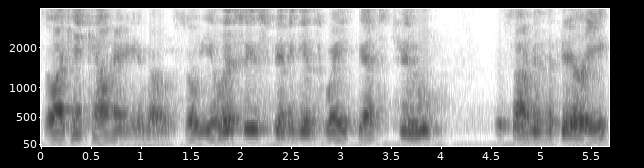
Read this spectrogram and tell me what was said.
So I can't count any of those. So Ulysses, Finnegans Wake, that's two. The Sound and the Fury.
